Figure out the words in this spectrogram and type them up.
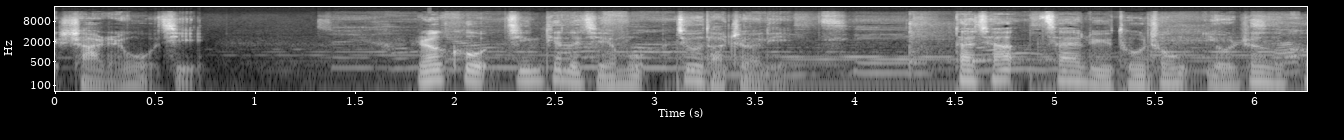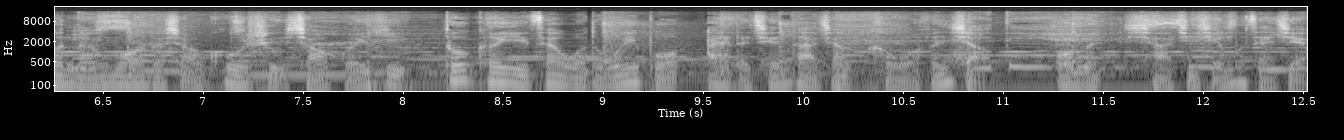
杀人武器》。然后今天的节目就到这里，大家在旅途中有任何难忘的小故事、小回忆，都可以在我的微博爱的钱大江和我分享。我们下期节目再见。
